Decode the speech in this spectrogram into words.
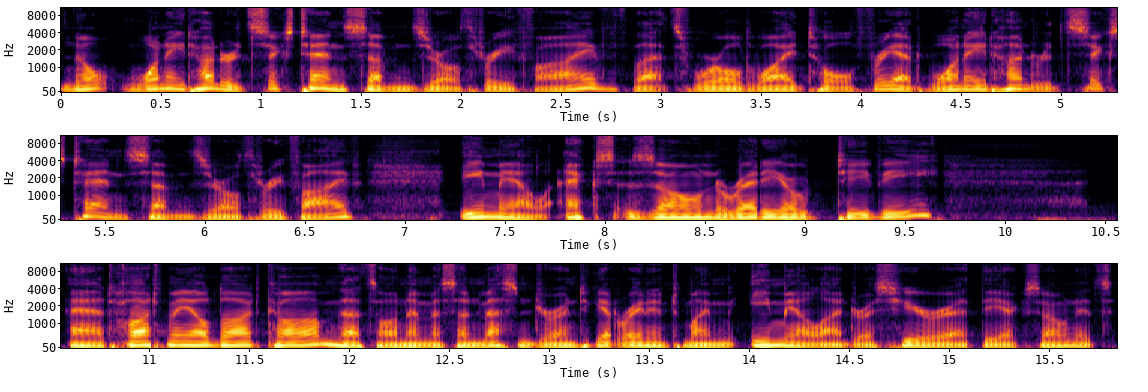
no, 800 610 7035. That's worldwide toll free at 1 800 610 7035. Email xzoneradiotv at hotmail.com. That's on MSN Messenger. And to get right into my email address here at the X Zone, it's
